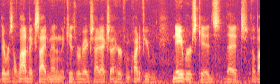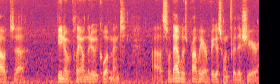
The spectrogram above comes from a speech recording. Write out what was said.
there was a lot of excitement and the kids were very excited. Actually, I heard from quite a few neighbors' kids that about uh, being able to play on the new equipment. Uh, so that was probably our biggest one for this year.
